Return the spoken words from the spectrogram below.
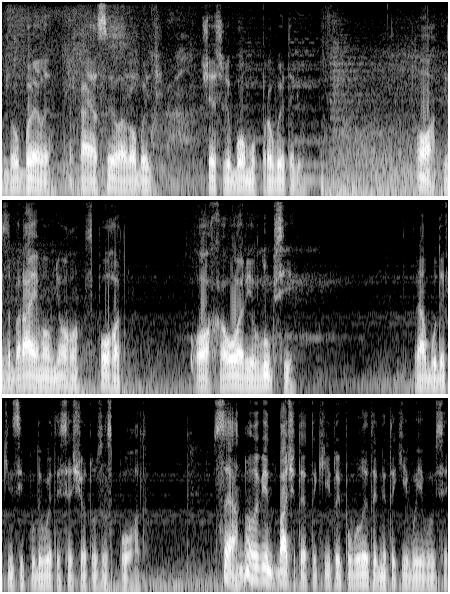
Добили. Така сила робить честь любому правителю. О, і забираємо в нього спогад. О, Хаорі Луксі. Треба буде в кінці подивитися, що то за спогад. Все, ну він, бачите, такий той повелитель не такий виявився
